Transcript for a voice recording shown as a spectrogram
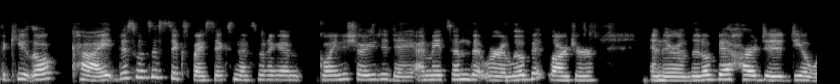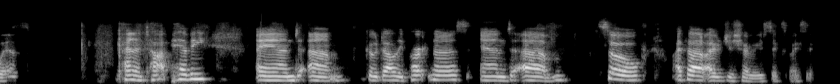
the cute little kite. This one's a six by six, and that's what I'm going to show you today. I made some that were a little bit larger, and they're a little bit hard to deal with. Kind of top heavy, and um, go Dolly Parton's. And um, so I thought I would just show you six by six.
